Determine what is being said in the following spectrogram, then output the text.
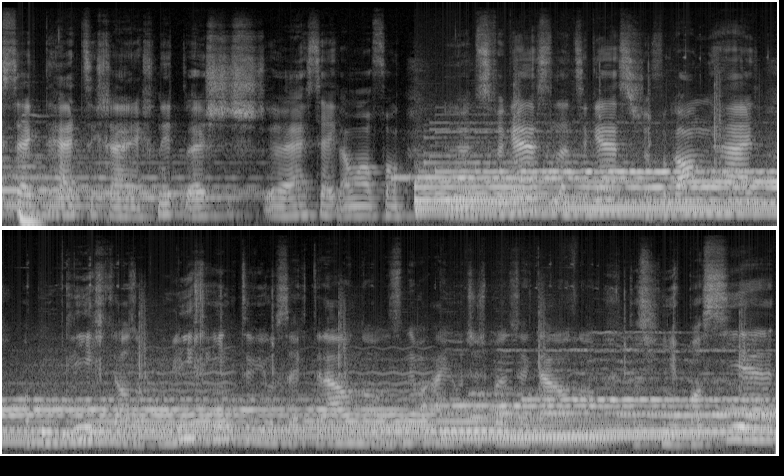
gesagt, er hat sich eigentlich nicht, er ist- er hat gesagt am Anfang, Sie es vergessen, lassen es vergessen, es ist eine Vergangenheit. Aber im gleichen, also im gleichen Interview sagt er auch noch, also nicht mehr ein Minute sagt er auch noch, das ist nie passiert.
